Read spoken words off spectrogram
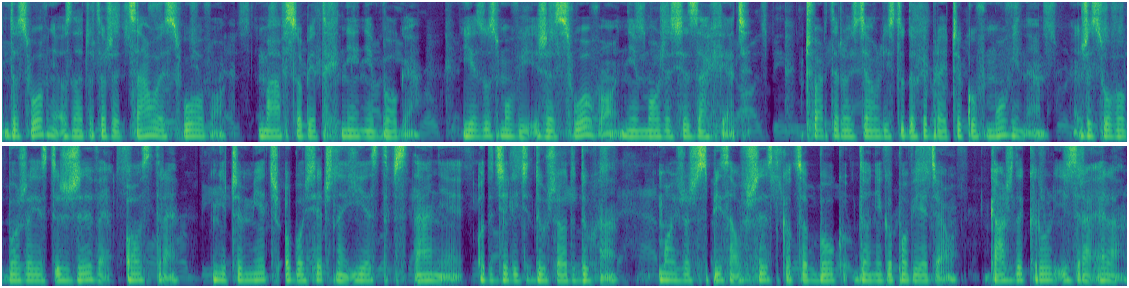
Dosłownie oznacza to, że całe Słowo ma w sobie tchnienie Boga. Jezus mówi, że Słowo nie może się zachwiać. Czwarty rozdział listu do Hebrajczyków mówi nam, że Słowo Boże jest żywe, ostre, niczym miecz obosieczny jest w stanie oddzielić duszę od ducha. Mojżesz spisał wszystko, co Bóg do niego powiedział. Każdy król Izraela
